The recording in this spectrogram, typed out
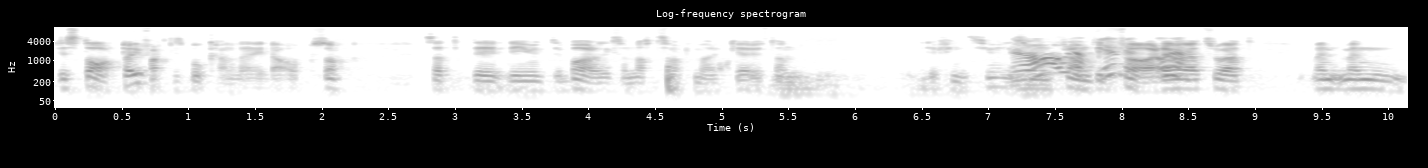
det startar ju faktiskt bokhandlare idag också. Så att det, är ju inte bara liksom nattsvart mörker utan det finns ju liksom Ja, en ja, framtid ja. för Oh, det ja. och jag tror att men, men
